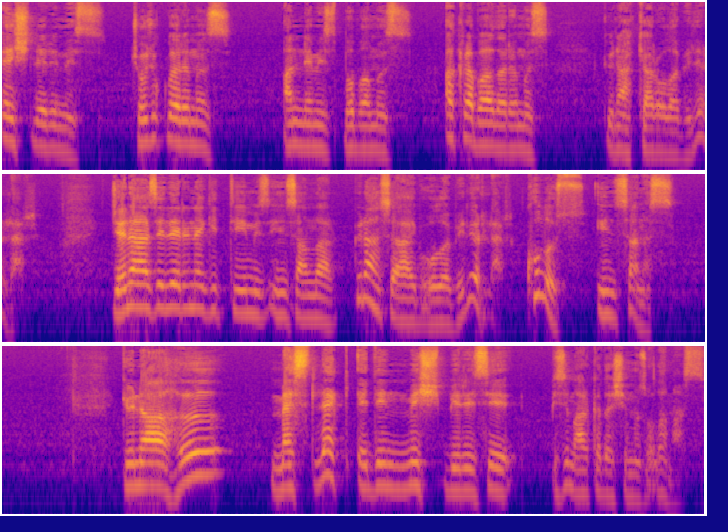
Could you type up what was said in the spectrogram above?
eşlerimiz, çocuklarımız, annemiz, babamız, akrabalarımız günahkar olabilirler. Cenazelerine gittiğimiz insanlar günah sahibi olabilirler. Kuluz, insanız. Günahı meslek edinmiş birisi bizim arkadaşımız olamaz.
